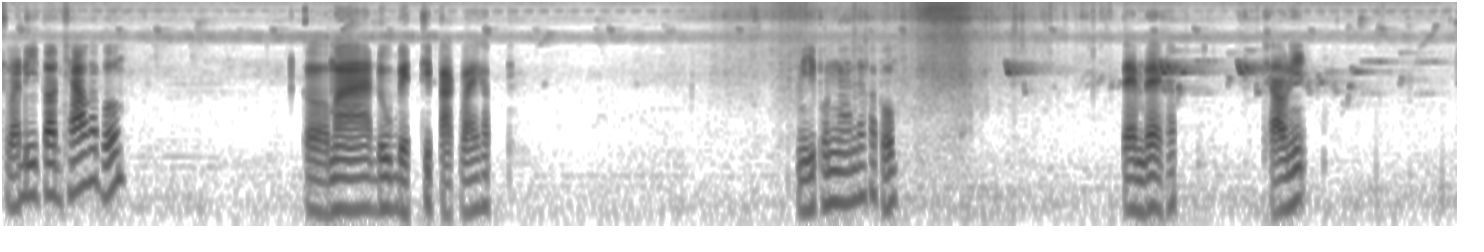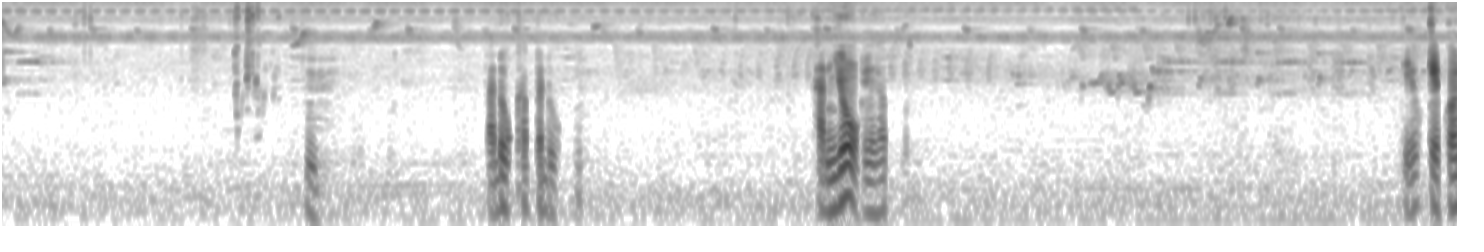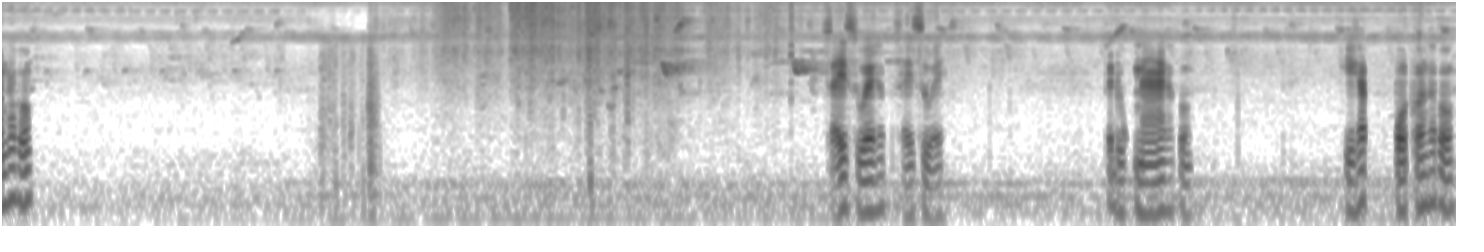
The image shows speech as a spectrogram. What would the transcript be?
สวัสดีตอนเช้าครับผม ก็มาดูเบ็ดที่ปักไว้ครับ มีผลงานแล้วครับผม แต้มแรกครับ เช้านี้ ปลาดุกครับปลาดุกคันโยกเลยครับเดี๋ยวเก็บก่อนครับผม ใสสวยครับใสสวยปลาดุกนาครับผมโอเคครับปลดก่อนครับผม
